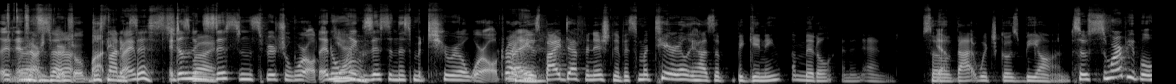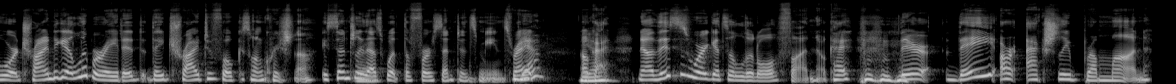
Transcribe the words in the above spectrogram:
in, in our Does not- spiritual body, does not right? exist. It doesn't Right. exist in the spiritual world. It only exists in this material world, right, right? because by definition if it's material it has a beginning, a middle and an end. So Yeah. that which goes beyond. So smart people who are trying to get liberated, they try to focus on Krishna. Essentially, that's what the first sentence means, right? Yeah. Okay. Yeah. Now this is where it gets a little fun. Okay, they're they are actually Brahman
